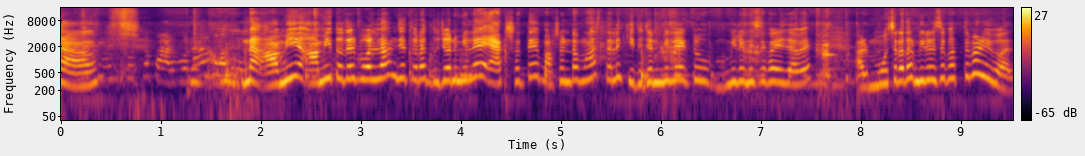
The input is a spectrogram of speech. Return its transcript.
না। না আমি আমি তোদের বললাম যে তোরা দুজন মিলে একসাথে বাসনটা মাছ তাহলে কি দুজন মিলে একটু মিলেমিশে হয়ে যাবে? আর মোছাটা তো মিলেমিশে করতে পারবি বল।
